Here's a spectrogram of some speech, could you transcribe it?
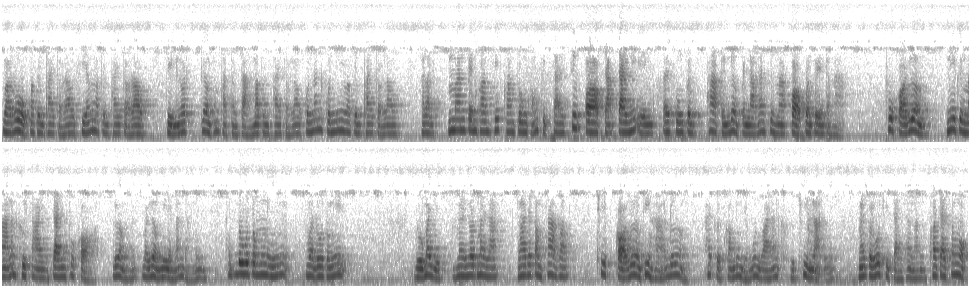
ว่ารูปมาเป็นภัยต่อเรา เสียงมาเป็นภัยต่อเราสิ่งรสเครื่องสัมผัสต่างๆ มาเป็นภัยต่อเรา คนนั้นคนนี้มาเป็นภัยต่อเรา อะไร มันเป็นความคิดความปรุงของจิตใจ ซึ่งออกจากใจนี้เองไปปรุงเป็นภาพเป็นเรื่องเป็นราวนั้นขึ้นมาก่อควรตัวเองต่างหากผู้ก่อเรื่องนี่ขึ้นมานั่นคือใจใจผู้ก่อเรื่องมาเรื่องมีอย่างนั้นอย่างนี้ ดูตรงนี้ เมื่อดูตรงนี้ดูไม่หยุดไม่ลดไม่ละ เราจะต้องทราบว่าที่ก่อเรื่องที่หาเรื่อง ให้เกิดความยุ่งเหยิงวุ่นวายนั้นคือที่ไหนมันก็รู้ที่ใจเท่านั้น พอใจสงบ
